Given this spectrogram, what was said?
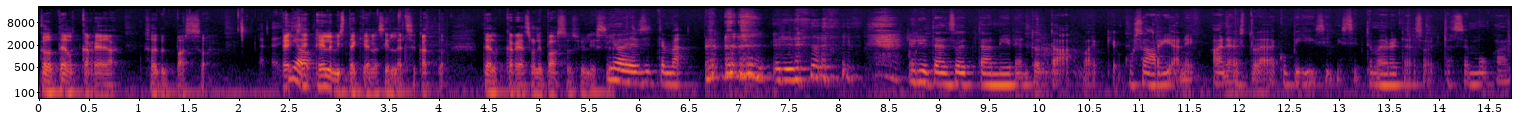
Kato telkkaria ja soitat passoa. E- Joo. Elvis teki aina sillä, että se katsoi telkkaria ja se oli passo sylissä. Joo, ja sitten mä yritän, yritän soittaa niiden, tota, vaikka joku sarja, niin aina jos tulee joku biisi, niin sitten mä yritän soittaa sen mukaan.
